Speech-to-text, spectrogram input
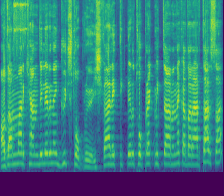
Adamlar kendilerine güç topluyor. İşgal ettikleri toprak miktarı ne kadar artarsa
